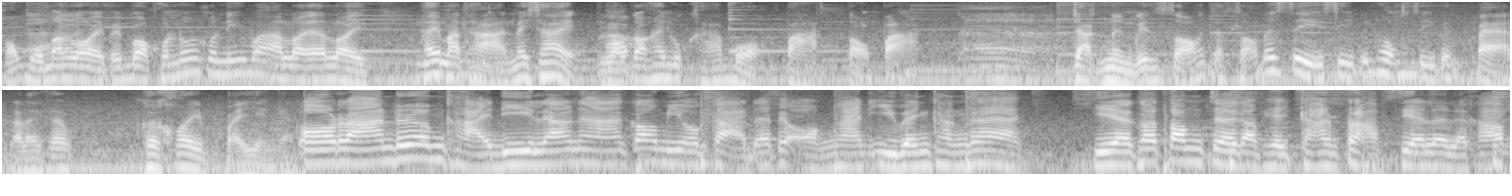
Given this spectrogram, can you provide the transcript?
ของผมอร่อยไปบอกคนนู้นคนนี้ว่าอร่อยอร่อยให้มาทานไม่ใช่ เราต้องให้ลูกค้าบอกปากต่อปาก อ่าจาก 1 เป็น 2 จาก 2 เป็น 4 4 เป็น 6 4 เป็น 8 อะไรครับ ค่อย ๆ ไปอย่างเงี้ย พอร้านเริ่มขายดีแล้วนะฮะก็มีโอกาสได้ไปออกงานอีเวนต์ครั้งแรกเฮียก็ต้องเจอกับเหตุการณ์ปราบเซียนเลยเหรอครับ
